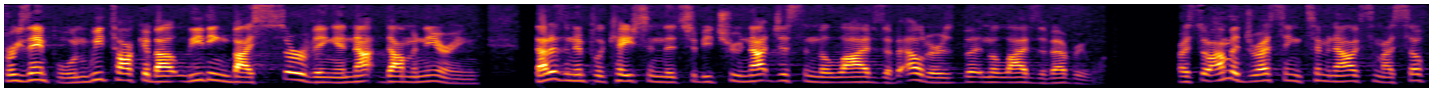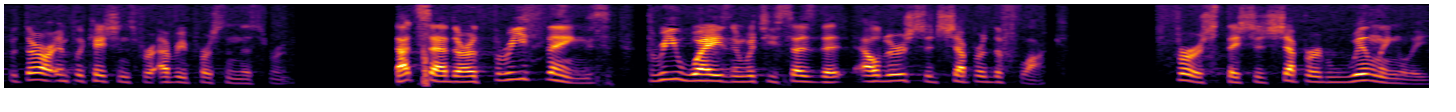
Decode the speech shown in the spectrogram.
For example, when we talk about leading by serving and not domineering, that is an implication that should be true not just in the lives of elders, but in the lives of everyone. Right, so I'm addressing Tim and Alex and myself, but there are implications for every person in this room. That said, there are three things, three ways in which he says that elders should shepherd the flock. First, they should shepherd willingly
